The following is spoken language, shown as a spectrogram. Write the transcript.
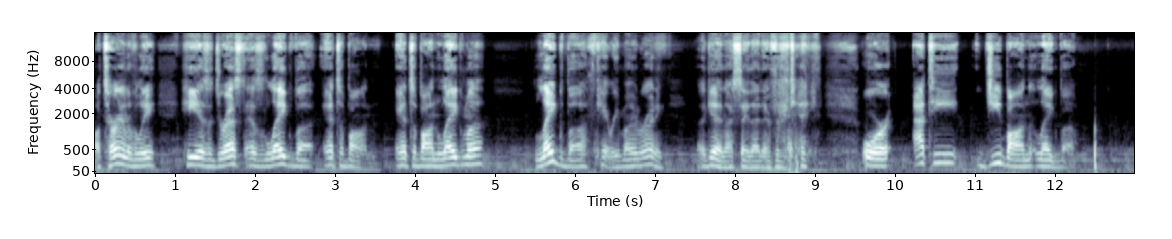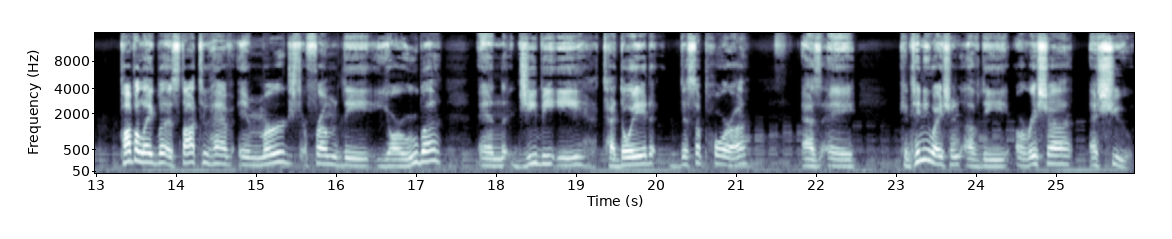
Alternatively, he is addressed as Legba Antaban. Antaban Legma. Legba, can't read my own writing. Again, I say that every day. Or Ati Jiban Legba. Papa Legba is thought to have emerged from the Yoruba and GBE Tadoid Disapora as a continuation of the Orisha Eshu.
